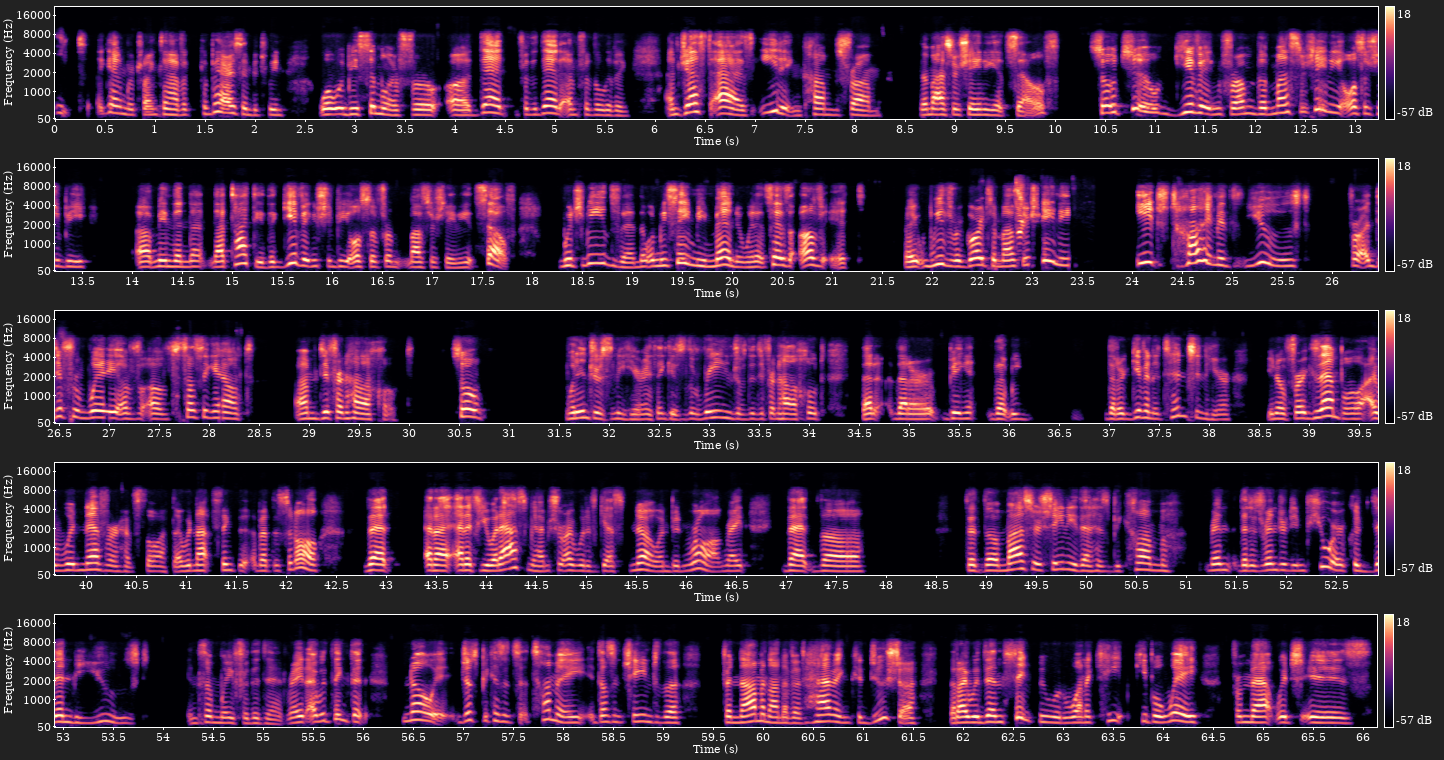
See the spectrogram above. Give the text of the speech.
eat. Again, we're trying to have a comparison between what would be similar for uh, dead for the dead and for the living. And just as eating comes from the Sheni itself, so too giving from the Sheni also should be I mean, the natati, the giving should be also from Sheni itself, which means then that when we say mimenu, when it says of it, right, with regard to Sheni, each time it's used for a different way of, of sussing out um, different halachot. So, what interests me here, I think, is the range of the different halachot that that are being that we that are given attention here. You know, for example, I would never have thought, I would not think that, about this at all, that and I and if you had asked me, I'm sure I would have guessed no and been wrong, right? That the that the maser sheni that has become that is rendered impure could then be used in some way for the dead, right? I would think that no, it, just because it's a tame, it doesn't change the phenomenon of, of having kedusha. That I would then think we would want to keep keep away from that which is,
